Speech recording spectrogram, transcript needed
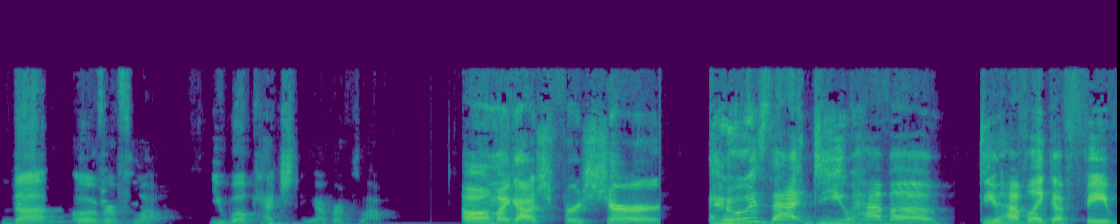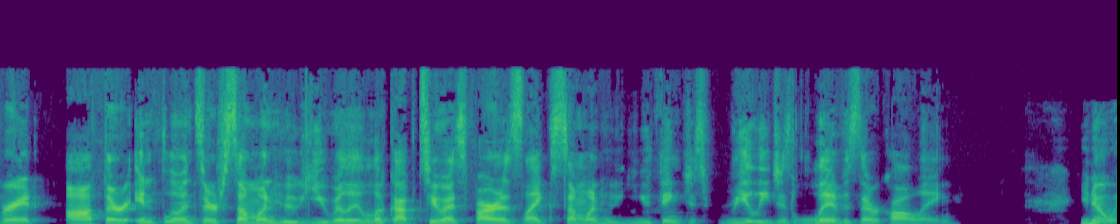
the overflow you will catch the overflow oh my gosh for sure who is that do you have a do you have like a favorite author, influencer, someone who you really look up to as far as like someone who you think just really just lives their calling? You know,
